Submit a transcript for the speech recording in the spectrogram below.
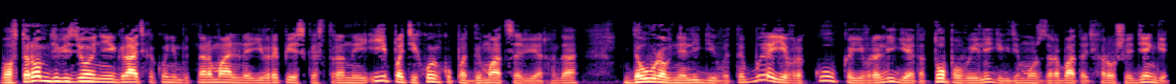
во втором дивизионе играть какой-нибудь нормальной европейской страны и потихоньку подниматься вверх, да, до уровня лиги ВТБ, Еврокубка, Евролиги. Это топовые лиги, где можешь зарабатывать хорошие деньги.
